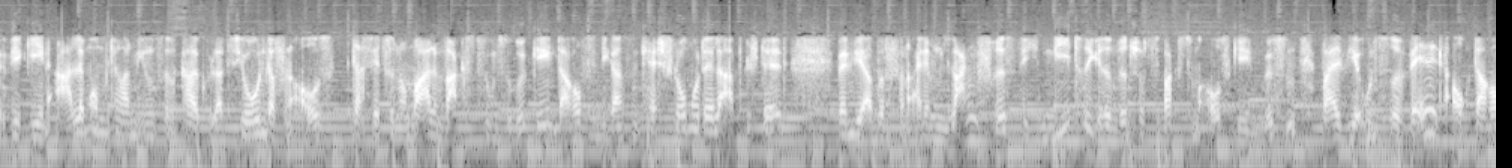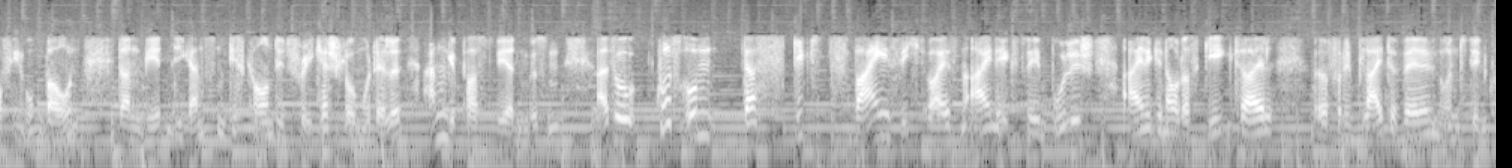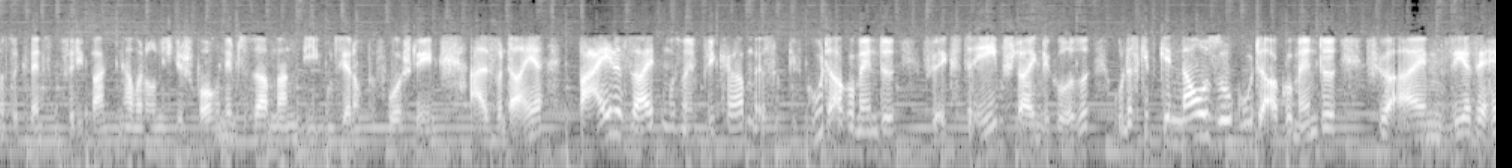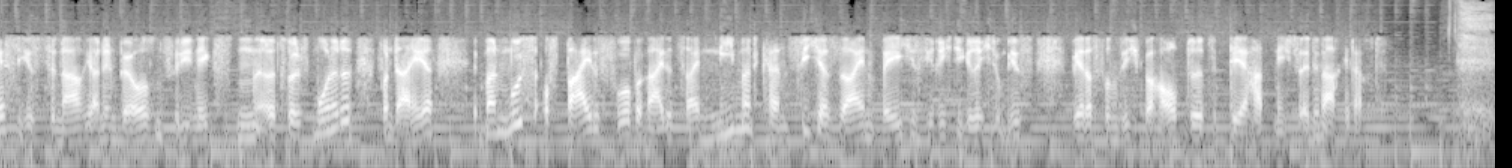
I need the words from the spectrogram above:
Wir gehen alle momentan in unseren Kalkulationen davon aus, dass wir zu normalem Wachstum zurückgehen. Darauf sind die ganzen Cashflow-Modelle abgestellt. Wenn wir aber von einem langfristig niedrigeren Wirtschaftswachstum ausgehen müssen, weil wir unsere Welt auch daraufhin umbauen, dann werden die ganzen Discounted Free Cashflow-Modelle angepasst werden müssen. Also kurzum, das gibt zwei Sichtweisen, eine extrem bullish, eine genau das Gegenteil. Äh, von den Pleitewellen und den Konsequenzen für die Banken haben wir noch nicht gesprochen im Zusammenhang, die uns ja noch bevorstehen. Also von daher, beide Seiten muss man im Blick haben. Es gibt gute Argumente für extrem steigende Kurse und es gibt genauso gute Argumente für ein sehr, sehr hässliches Szenario an den Börsen für die nächsten äh, zwölf Monate. Von daher, man muss auf beides vorbereitet sein. Niemand kann sicher sein, welches die richtige Richtung ist. Wer das von sich behauptet, der hat nicht zu Ende nachgedacht.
